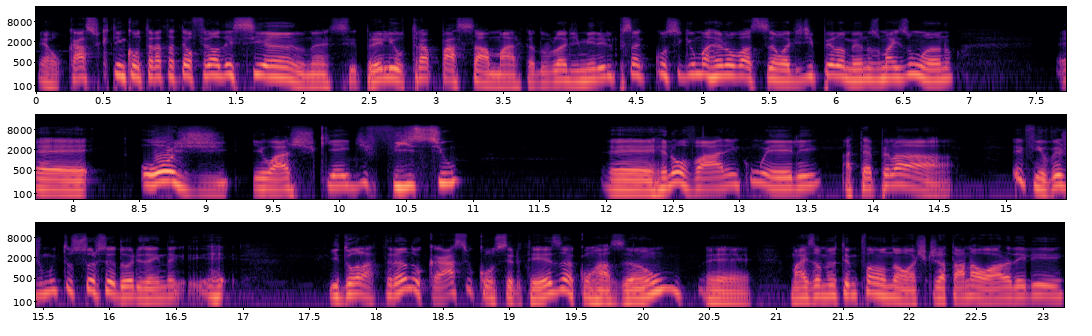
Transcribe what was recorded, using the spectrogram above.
É, o Cássio que tem contrato até o final desse ano, né? Se, pra ele ultrapassar a marca do Vladimir, ele precisa conseguir uma renovação ali de pelo menos mais um ano. É, hoje, eu acho que é difícil é, renovarem com ele, até pela. Enfim, eu vejo muitos torcedores ainda é, idolatrando o Cássio, com certeza, com razão, é, mas ao mesmo tempo falando, não, acho que já tá na hora dele,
